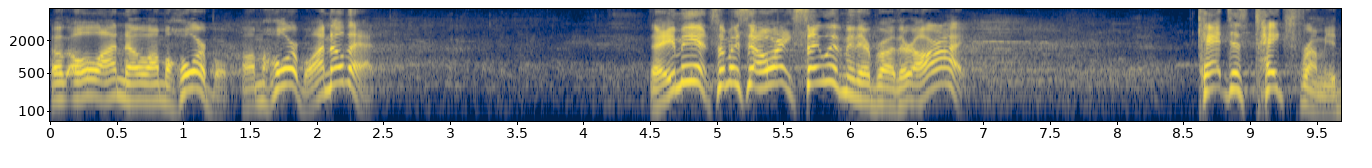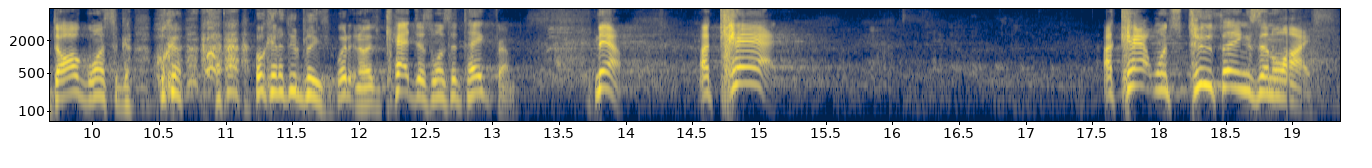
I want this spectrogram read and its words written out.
oh, I know, I'm horrible. I'm horrible. I know that. Amen. Somebody say, all right, stay with me there, brother. All right. Cat just takes from you. Dog wants to go, okay, what can I do, please? What? No, the cat just wants to take from. Now, a cat, a cat wants two things in life.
